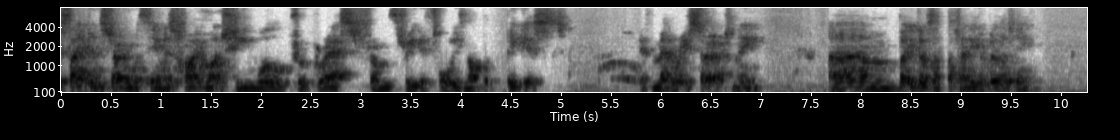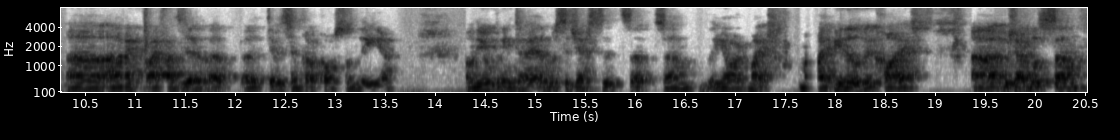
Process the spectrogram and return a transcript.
slight concern with him is how much he will progress from three to four. He's not the biggest, if memory serves me, um, but he does have plenty of ability. Uh, and I, I fancied a, a, a David Simcock horse on the uh, on the opening day, and it was suggested that um, the yard might might be a little bit quiet, uh, which I was um,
